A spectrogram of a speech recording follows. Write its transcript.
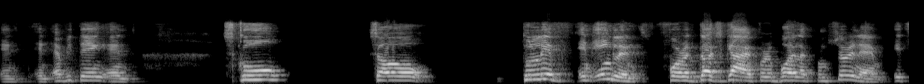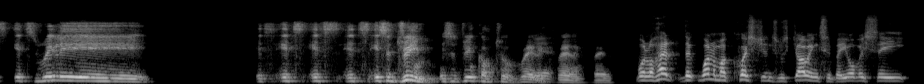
and, and everything and school. So to live in England for a Dutch guy, for a boy like from Suriname, it's it's really it's it's it's it's it's a dream. It's a dream come true. Really, Yeah. really, really. Well, I had the, one of my questions was going to be obviously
